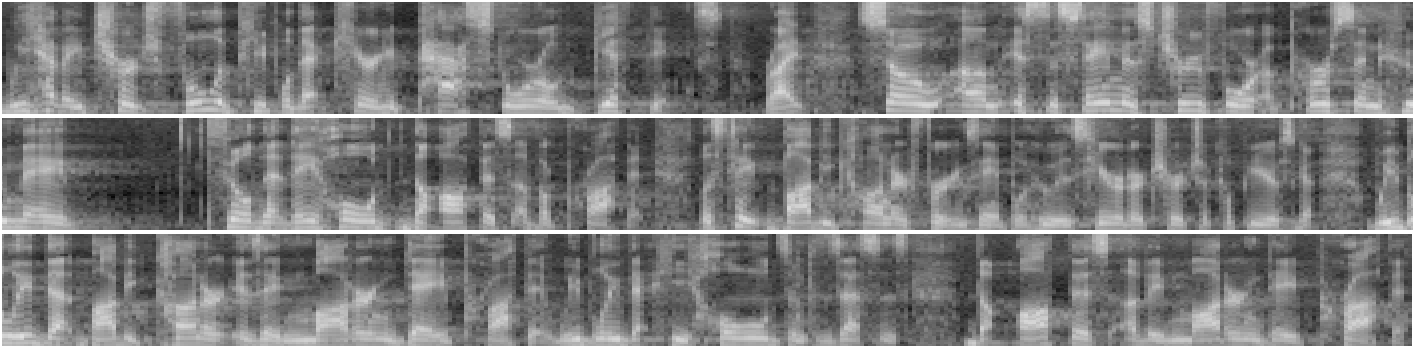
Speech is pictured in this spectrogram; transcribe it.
we have a church full of people that carry pastoral giftings, right? So um, it's the same as true for a person who may feel that they hold the office of a prophet. Let's take Bobby Conner, for example, who was here at our church a couple years ago. We believe that Bobby Conner is a modern day prophet. We believe that he holds and possesses the office of a modern day prophet.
